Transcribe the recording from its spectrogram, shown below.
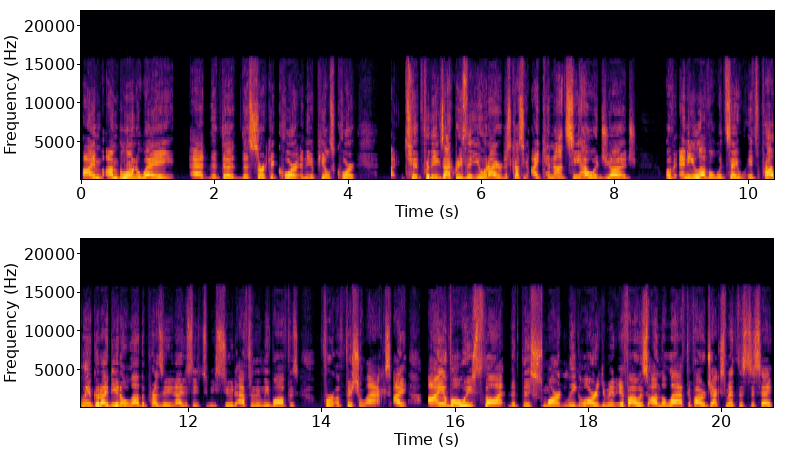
I'm I'm blown yeah. away at the, the, the circuit court and the appeals court. To, for the exact reason that you and I are discussing, I cannot see how a judge of any level would say it's probably a good idea to allow the president of the United States to be sued after they leave office for official acts. I, I have always thought that the smart legal argument, if I was on the left, if I were Jack Smith, is to say,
